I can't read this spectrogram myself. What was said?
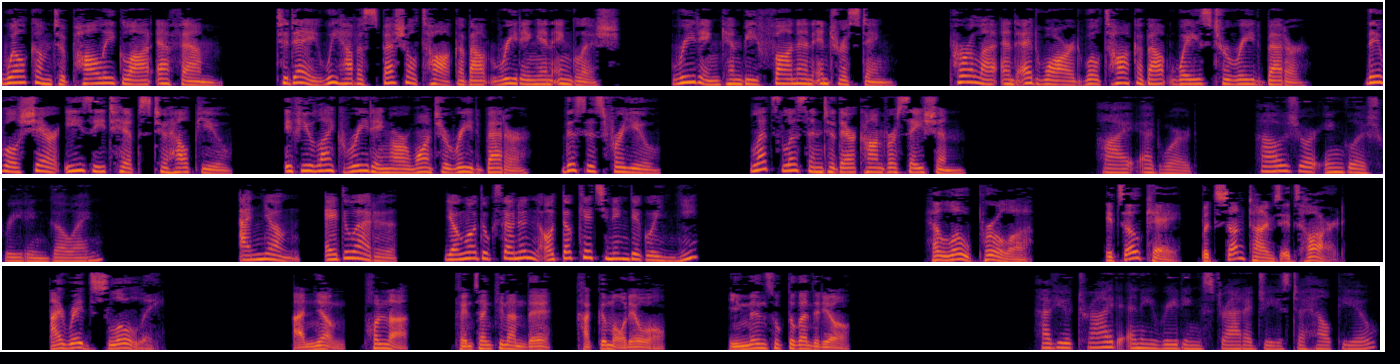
Welcome to Polyglot FM. Today we have a special talk about reading in English. Reading can be fun and interesting. Perla and Edward will talk about ways to read better. They will share easy tips to help you. If you like reading or want to read better, this is for you. Let's listen to their conversation. Hi Edward. How's your English reading going? 안녕, 에두아르. 영어 독서는 어떻게 진행되고 있니? Hello Perla. It's okay, but sometimes it's hard. I read slowly. 안녕, 펄라. 괜찮긴 한데, 가끔 어려워. 읽는 속도가 느려. Have you tried any reading strategies to help you?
